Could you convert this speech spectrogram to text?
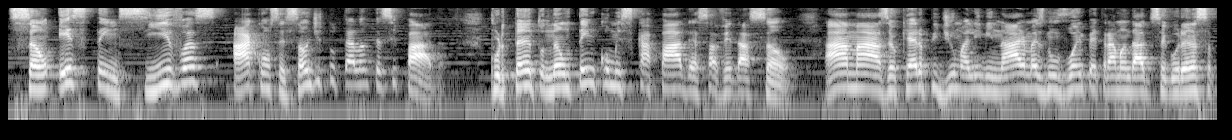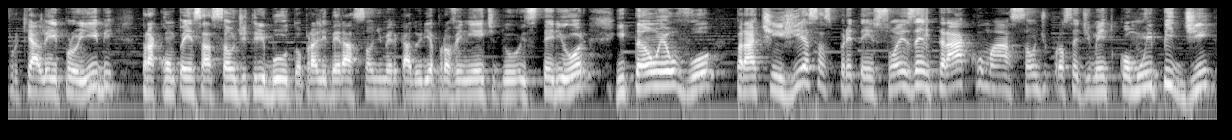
são extensivas à concessão de tutela antecipada. Portanto, não tem como escapar dessa vedação. Ah, mas eu quero pedir uma liminar, mas não vou impetrar mandado de segurança porque a lei proíbe para compensação de tributo ou para liberação de mercadoria proveniente do exterior. Então eu vou, para atingir essas pretensões, entrar com uma ação de procedimento comum e pedir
